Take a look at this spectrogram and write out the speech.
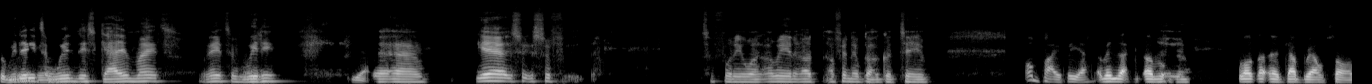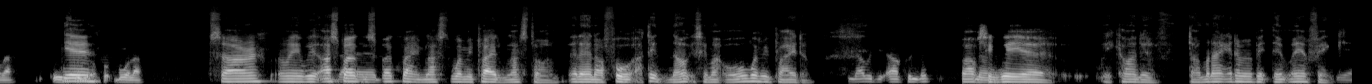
We need to win this game, mate. We need to win it. Yeah. But, um, yeah, it's, it's a f- it's a funny one. I mean, I, I think they've got a good team. On paper, yeah. I mean, that um, Yeah. like that uh, Gabriel Sara. He's a Yeah. footballer. Sara, I mean, we I spoke uh, spoke about him last when we played him last time, and then I thought I didn't notice him at all when we played him. No, would you, I couldn't. But obviously, we uh, we kind of dominated him a bit, didn't we? I think. Yeah.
